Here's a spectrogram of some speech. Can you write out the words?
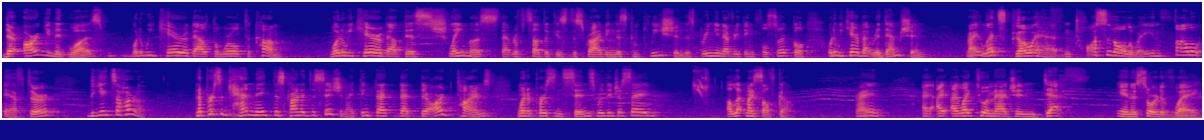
Their argument was, what do we care about the world to come? What do we care about this shlemus that Rav Tzadok is describing, this completion, this bringing everything full circle? What do we care about redemption? Right? Let's go ahead and toss it all away and follow after the Yetzer Hara. And a person can make this kind of decision. I think that, that there are times when a person sins where they just say, I'll let myself go. Right? I, I, I like to imagine death in a sort of way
